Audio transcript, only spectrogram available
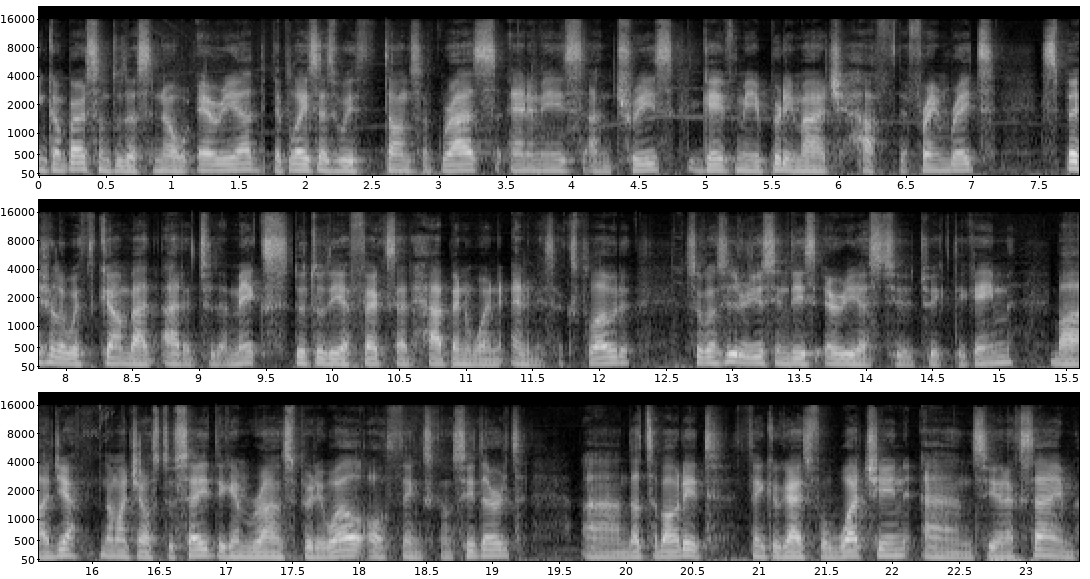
In comparison to the snow area, the places with tons of grass, enemies and trees gave me pretty much half the frame rate especially with combat added to the mix due to the effects that happen when enemies explode, so consider using these areas to tweak the game. But yeah, not much else to say, the game runs pretty well, all things considered, and that's about it. Thank you guys for watching and see you next time.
